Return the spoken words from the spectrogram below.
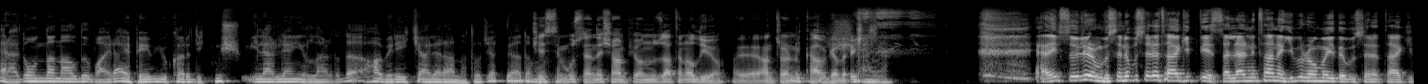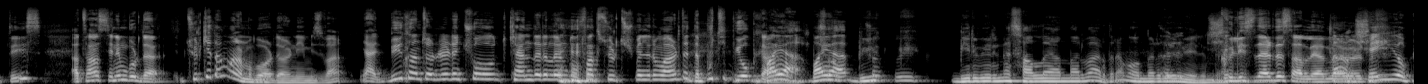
herhalde ondan aldığı bayrağı epey bir yukarı dikmiş. İlerleyen yıllarda da haberi hikayeleri anlatılacak bir adam. Kesin bu sene de şampiyonluğu zaten alıyor. Ee, antrenörlük kavgaları. Aynen. Yani hep söylüyorum bu sene bu sene takipteyiz. Salernitana gibi Roma'yı da bu sene takipteyiz. Atan senin burada Türkiye'den var mı bu arada örneğimiz var? Yani büyük antrenörlerin çoğu kendi aralarında ufak sürtüşmeleri vardı da bu tip yok galiba. Baya baya büyük çok büyük. Birbirine sallayanlar vardır ama onları Öyle demeyelim. şey- ya. Kulislerde sallayanlar Tamam vardır. şey yok.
